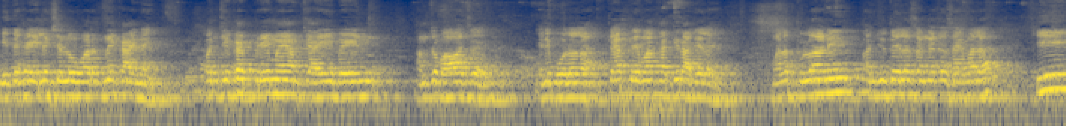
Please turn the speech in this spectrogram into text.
मी तर काही इलेक्शनला उभारत नाही काय नाही. पण जे काय प्रेम आहे आमची आई बहीण आमचं भावाचं याने बोलायला त्या प्रेमाखातीर आलेलं आहे. मला तुला आणि अंजुताईला सांगायचं साहेबाला की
